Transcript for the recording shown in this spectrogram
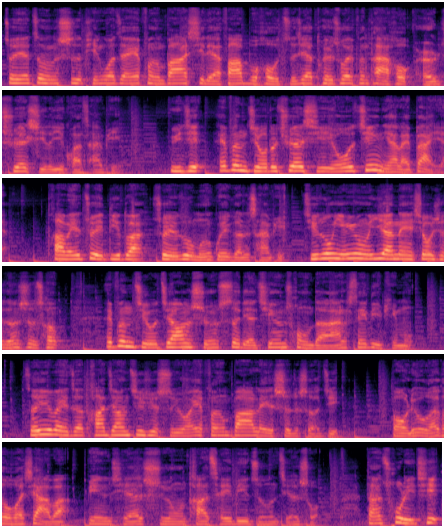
这也正是苹果在 iPhone 八系列发布后直接推出 iPhone 太后而缺席的一款产品。预计 iPhone 九的缺席由今年来扮演。它为最低端、最入门规格的产品。其中引用业内消息人士称，iPhone 九将使用4.7英寸的 LCD 屏幕，这意味着它将继续使用 iPhone 八类似的设计。保留额头和下巴，并且使用 Touch ID 指纹解锁，但处理器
